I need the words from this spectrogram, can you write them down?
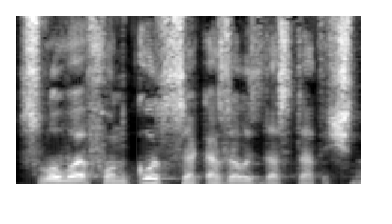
Слово фон Котце оказалось достаточно.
